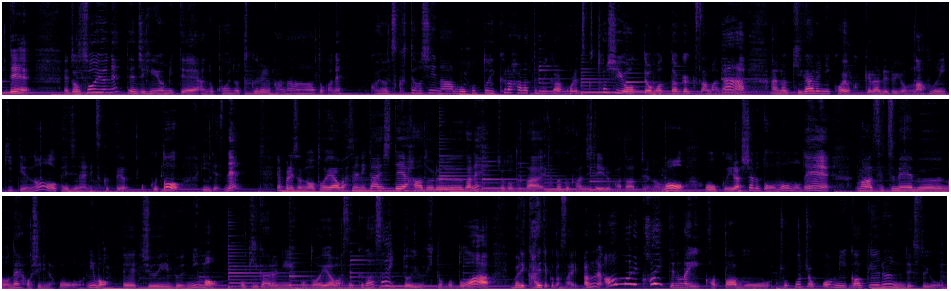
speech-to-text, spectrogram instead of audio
で、えっと、そういうね展示品を見てあのこういうの作れるかなとかねこういうの作ってほしいなもうほんといくら払ってもいいからこれ作ってほしいよって思ったお客様があの気軽に声をかけられるような雰囲気っていうのをページ内に作っておくといいですね。やっぱりその問い合わせに対してハードルがねちょっと高い高く感じている方っていうのも多くいらっしゃると思うので、まあ、説明文のねお尻の方にも、えー、注意文にもお気軽にお問い合わせくださいという一言はやっぱり書いてくださいあのねあんまり書いてない方もちょこちょこ見かけるんですよ。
